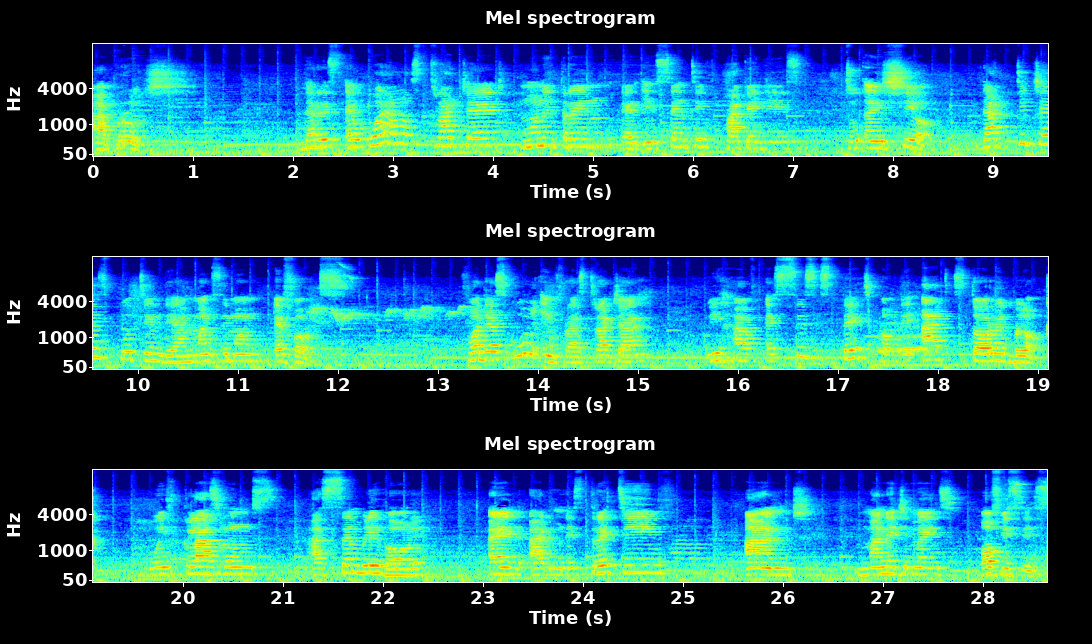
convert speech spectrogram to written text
approach. There is a well-structured monitoring and incentive packages to ensure that teachers put in their maximum efforts. For the school infrastructure, we have a six state-of-the-art story block with classrooms, assembly hall, and administrative and management offices.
